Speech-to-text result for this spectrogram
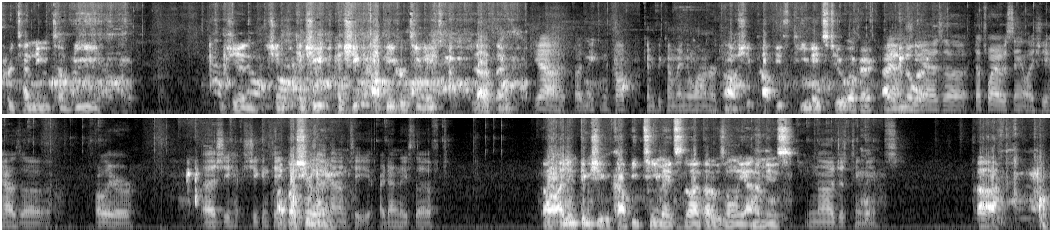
pretending to be Jhin. She, can she can she copy her teammates? Is that a thing? Yeah, uh, Nathan Cop can become anyone on her team. Oh, she copies teammates too. Okay, I didn't know she that. has uh That's why I was saying like she has uh earlier. Uh, she she can take I thought she people's identity identity theft. Oh, I didn't think she could copy teammates though. I thought it was only enemies. No, just teammates. Ah.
